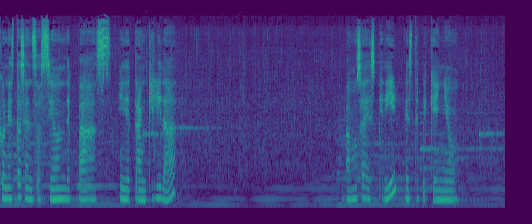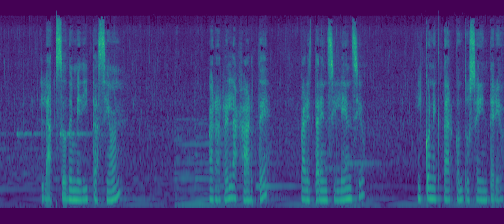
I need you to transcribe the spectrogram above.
con esta sensación de paz y de tranquilidad, vamos a despedir este pequeño lapso de meditación para relajarte, para estar en silencio y conectar con tu ser interior.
